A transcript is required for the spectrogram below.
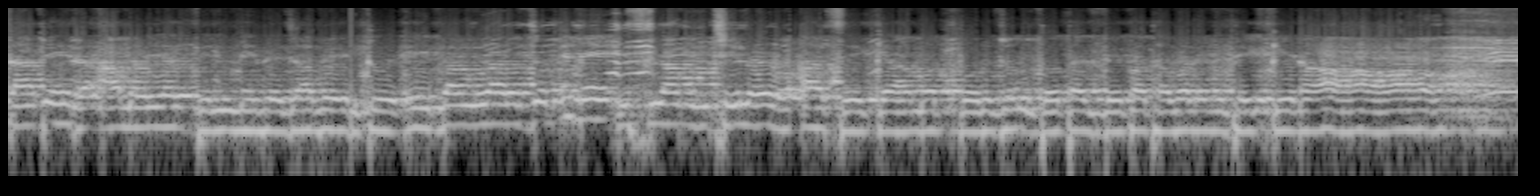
তাদের আলো একদিন নেবে যাবে। কিন্তু এই বাংলার জমিনে ইসলাম ছিল, আছে কেমন পর্যন্ত থাকবে। কথা বলেন ঠিক কিনা?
